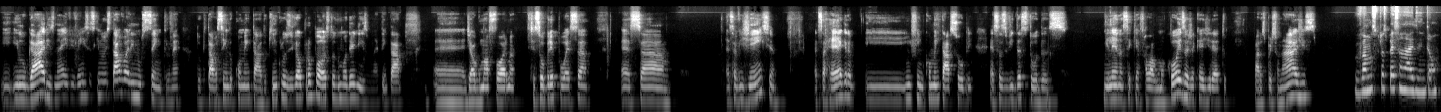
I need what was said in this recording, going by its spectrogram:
e, e, lugares, né? E vivências que não estavam ali no centro, né? Do que estava sendo comentado, que inclusive é o propósito do modernismo, né? Tentar, é, de alguma forma, se sobrepor essa, essa, essa vigência, essa regra e, enfim, comentar sobre essas vidas todas. Milena, você quer falar alguma coisa? Já quer ir direto para os personagens? Vamos para os personagens, então.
